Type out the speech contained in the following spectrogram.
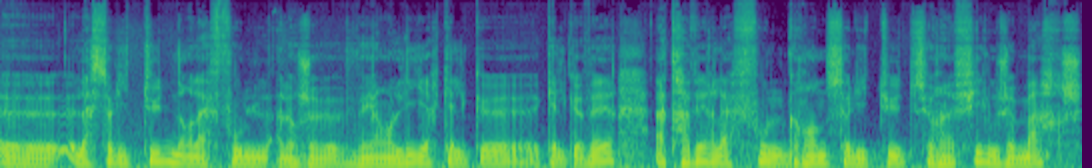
euh, la solitude dans la foule. Alors je vais en lire quelques, quelques vers. À travers la foule, grande solitude, sur un fil où je marche,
